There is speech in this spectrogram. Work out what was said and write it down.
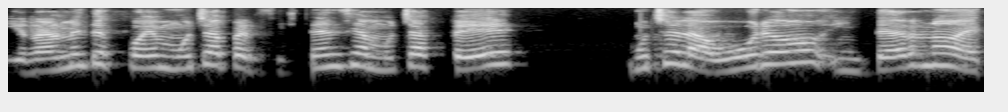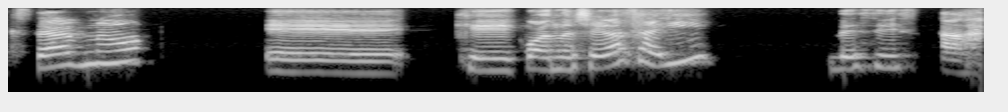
Y realmente fue mucha persistencia, mucha fe, mucho laburo interno, externo, eh, que cuando llegas ahí, decís, ah,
